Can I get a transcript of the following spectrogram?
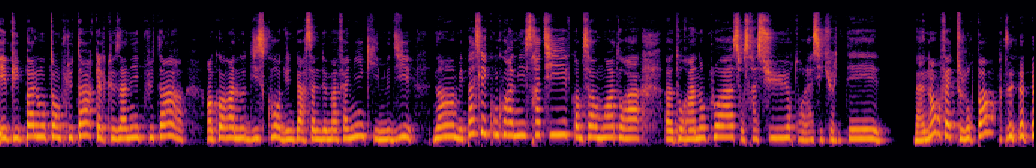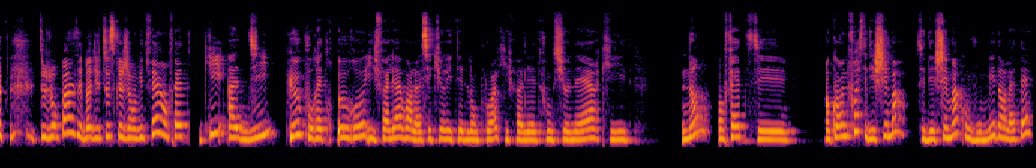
Et puis pas longtemps plus tard, quelques années plus tard, encore un autre discours d'une personne de ma famille qui me dit non mais passe les concours administratifs comme ça au moins tu auras, euh, un emploi, ce sera sûr, tu auras la sécurité. Ben non en fait toujours pas, toujours pas, c'est pas du tout ce que j'ai envie de faire en fait. Qui a dit que pour être heureux il fallait avoir la sécurité de l'emploi, qu'il fallait être fonctionnaire, qui non en fait c'est encore une fois c'est des schémas, c'est des schémas qu'on vous met dans la tête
